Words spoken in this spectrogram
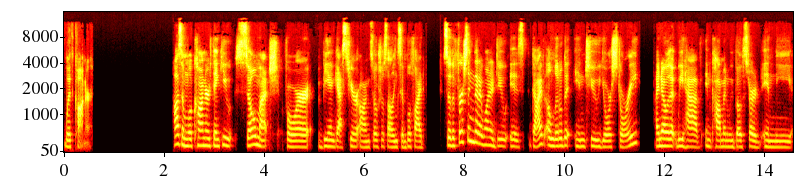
with Connor. Awesome. Well, Connor, thank you so much for being a guest here on Social Selling Simplified. So, the first thing that I want to do is dive a little bit into your story. I know that we have in common, we both started in the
